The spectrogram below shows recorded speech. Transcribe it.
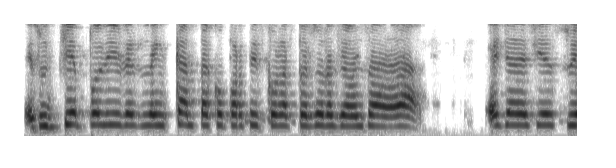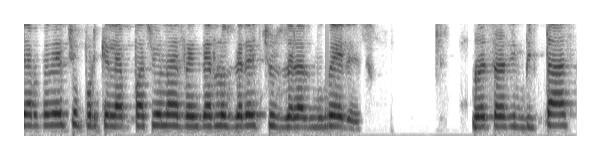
Es un tiempo libre, le encanta compartir con las personas de avanzada edad. Ella decide estudiar Derecho porque le apasiona defender los derechos de las mujeres. Nuestras invitadas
